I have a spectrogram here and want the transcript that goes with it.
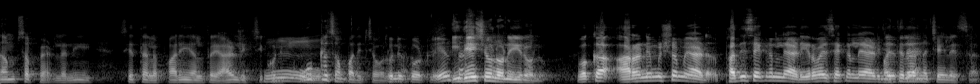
థమ్సప్ యాడ్లని శీతల పానీయాలతో యాడ్లు ఇచ్చి కొన్ని కోట్లు సంపాదించేవాళ్ళు కొన్ని కోట్లు. ఈ దేశంలోనే హీరోలు ఒక అర నిమిషం యాడ్ పది సెకండ్ల యాడ్ ఇరవై సెకండ్ల యాడ్ మధ్యలో చేయలేదు సార్.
